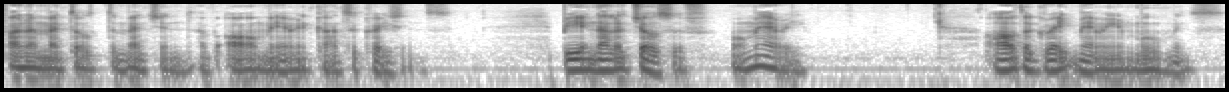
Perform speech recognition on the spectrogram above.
fundamental dimension of all Marian consecrations. Be another Joseph or Mary. All the great Marian movements,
